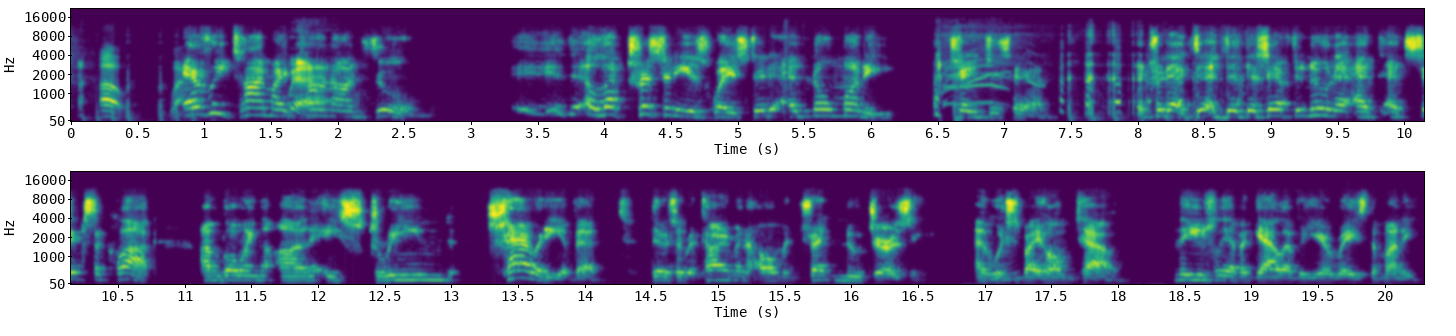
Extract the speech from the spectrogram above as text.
oh, well, Every time I Well. turn on Zoom, eh, electricity is wasted and no money changes hand. and for that, th- th- this afternoon at, at six o'clock, I'm going on a streamed charity event. There's a retirement home in Trenton, New Jersey, and which is mm-hmm. my hometown. And they usually have a gal every year raise the money.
